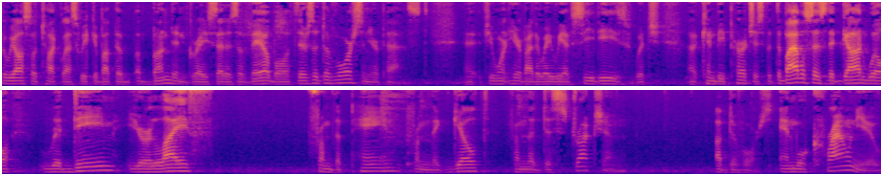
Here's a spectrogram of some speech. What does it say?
So, we also talked last week about the abundant grace that is available if there's a divorce in your past. Uh, if you weren't here, by the way, we have CDs which uh, can be purchased. But the Bible says that God will redeem your life from the pain, from the guilt, from the destruction of divorce, and will crown you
